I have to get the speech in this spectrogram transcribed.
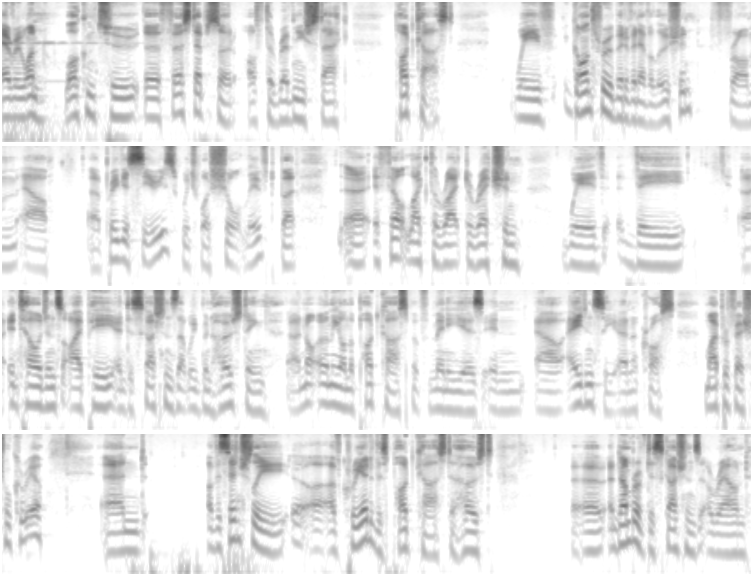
Everyone, welcome to the first episode of the Revenue Stack podcast. We've gone through a bit of an evolution from our uh, previous series, which was short lived, but uh, it felt like the right direction with the uh, intelligence, IP, and discussions that we've been hosting, uh, not only on the podcast, but for many years in our agency and across my professional career. And I've essentially uh, I've created this podcast to host a, a number of discussions around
